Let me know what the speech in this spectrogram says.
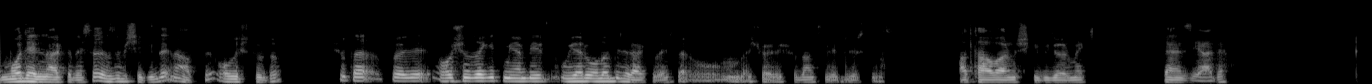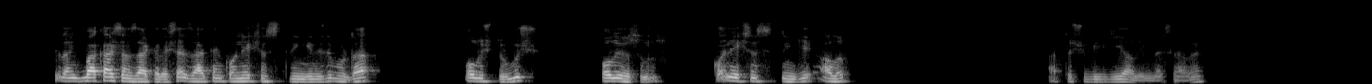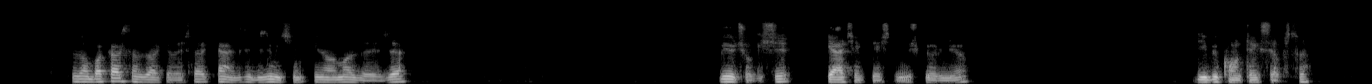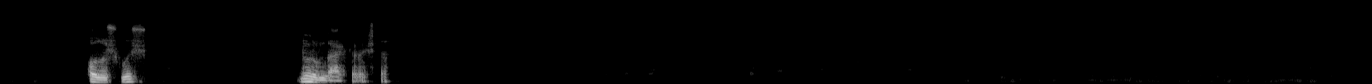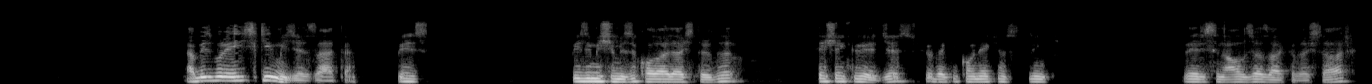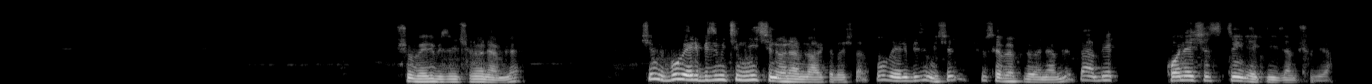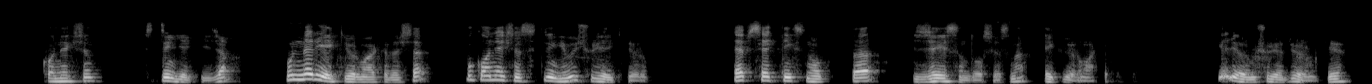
modelini arkadaşlar hızlı bir şekilde ne yaptı? Oluşturdu. Şu da böyle hoşunuza gitmeyen bir uyarı olabilir arkadaşlar. Onu da şöyle şuradan silebilirsiniz. Hata varmış gibi görmekten ziyade. Şuradan bakarsanız arkadaşlar zaten connection string'inizi burada oluşturmuş oluyorsunuz. Connection string'i alıp hatta şu bilgiyi alayım mesela ben. Şuradan bakarsanız arkadaşlar kendisi bizim için inanılmaz derece birçok işi gerçekleştirmiş görünüyor. DB konteks yapısı oluşmuş durumda arkadaşlar. Ya biz buraya hiç girmeyeceğiz zaten. Biz bizim işimizi kolaylaştırdı. Teşekkür edeceğiz. Şuradaki connection string verisini alacağız arkadaşlar. Şu veri bizim için önemli. Şimdi bu veri bizim için niçin önemli arkadaşlar? Bu veri bizim için şu sebeple önemli. Ben bir connection string ekleyeceğim şuraya. Connection string ekleyeceğim. Bunu nereye ekliyorum arkadaşlar? Bu connection string'imi şuraya ekliyorum. App settings.json dosyasına ekliyorum arkadaşlar. Geliyorum şuraya diyorum ki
